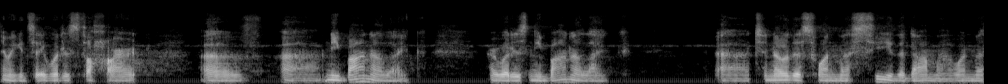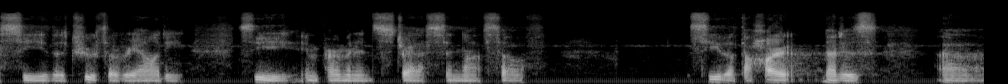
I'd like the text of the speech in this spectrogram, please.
And we can say, what is the heart of uh, Nibbana like? Or what is Nibbana like? Uh, to know this, one must see the Dhamma, one must see the truth of reality, see impermanence, stress, and not self see that the heart that is uh,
